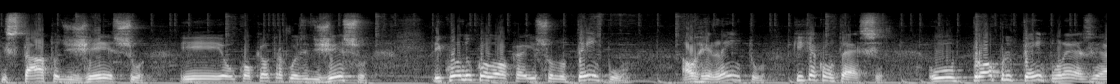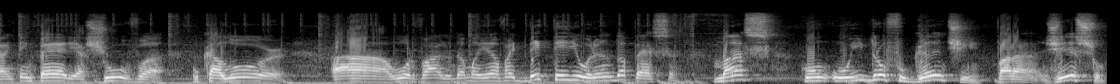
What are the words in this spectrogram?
estátua de gesso e ou qualquer outra coisa de gesso e quando coloca isso no tempo, ao relento, o que, que acontece? o próprio tempo, né? a intempérie, a chuva, o calor, a, o orvalho da manhã vai deteriorando a peça. Mas com o hidrofugante para gesso,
